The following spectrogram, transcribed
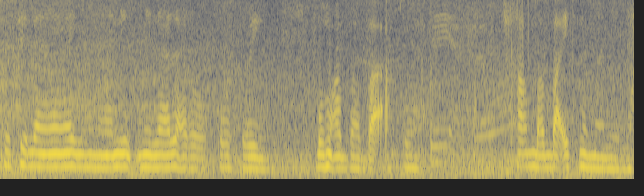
So sila yung mga ni- nilalaro ko tuwing bumababa ako. Tsaka ang babait naman nila.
